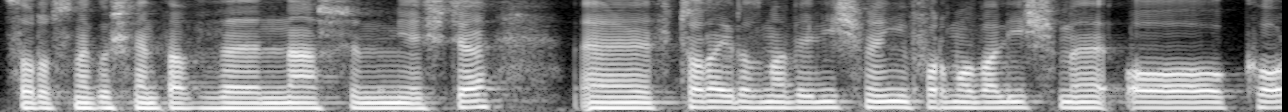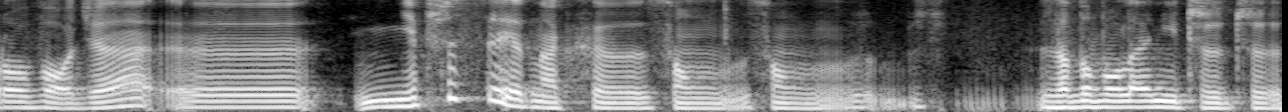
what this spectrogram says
corocznego święta w naszym mieście. Wczoraj rozmawialiśmy, informowaliśmy o korowodzie. Nie wszyscy jednak są, są zadowoleni, czy, czy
